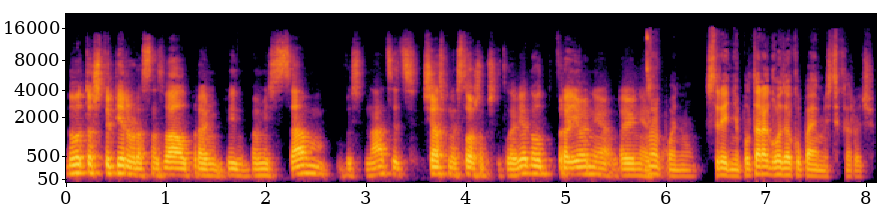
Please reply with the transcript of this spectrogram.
Ну, вот то, что ты первый раз назвал про, по месяцам, 18. Сейчас мне сложно в голове, но вот в районе... В районе ну, я понял. Средний, полтора года окупаемости, короче.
